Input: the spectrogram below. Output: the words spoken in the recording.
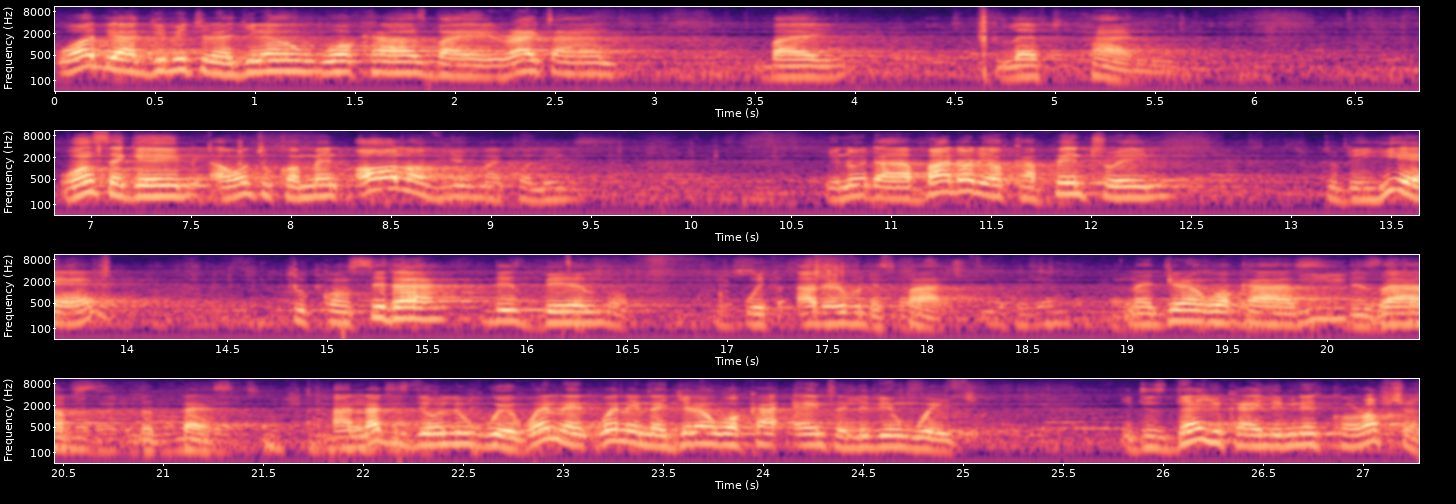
what they are giving to Nigerian workers by right hand, by left hand. Once again, I want to commend all of you, my colleagues, you know, that abandoned your campaign train to be here to consider this bill with admirable dispatch. Nigerian workers deserve the best. And that is the only way. When a, when a Nigerian worker earns a living wage, it is then you can eliminate corruption,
